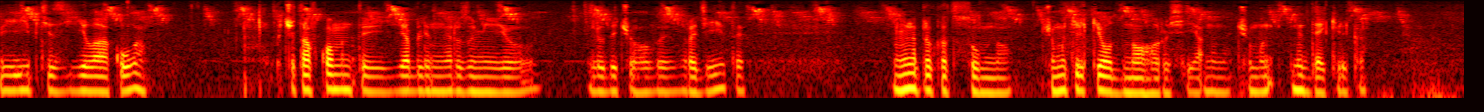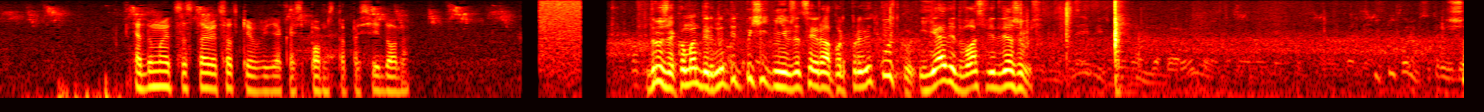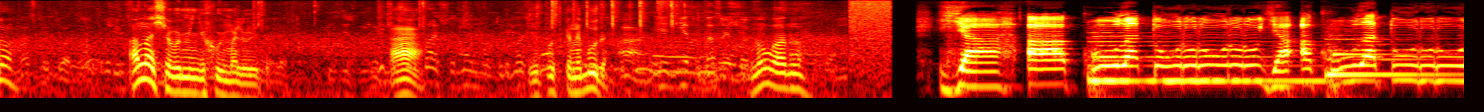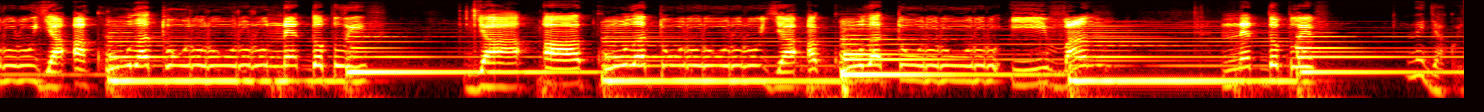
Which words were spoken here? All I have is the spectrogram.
в Єгипті з'їла акула. Почитав коменти, я, блін, не розумію, люди, чого ви радієте. Мені, наприклад, сумно. Чому тільки одного росіянина? Чому не декілька? Я думаю, це 100% якась помста Посейдона. Друже, командир, ну підпишіть мені вже цей рапорт про відпустку, і я від вас відв'яжусь. Що? А на що ви мені хуй малюєте? А, відпустка не буде? Ну ладно. Я акула туруруруру, я акула туруруруру, я акула туруруруру, не доплив. Я акула туруруруру, я акула туруруруру, Іван не доплив. Не дякую.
